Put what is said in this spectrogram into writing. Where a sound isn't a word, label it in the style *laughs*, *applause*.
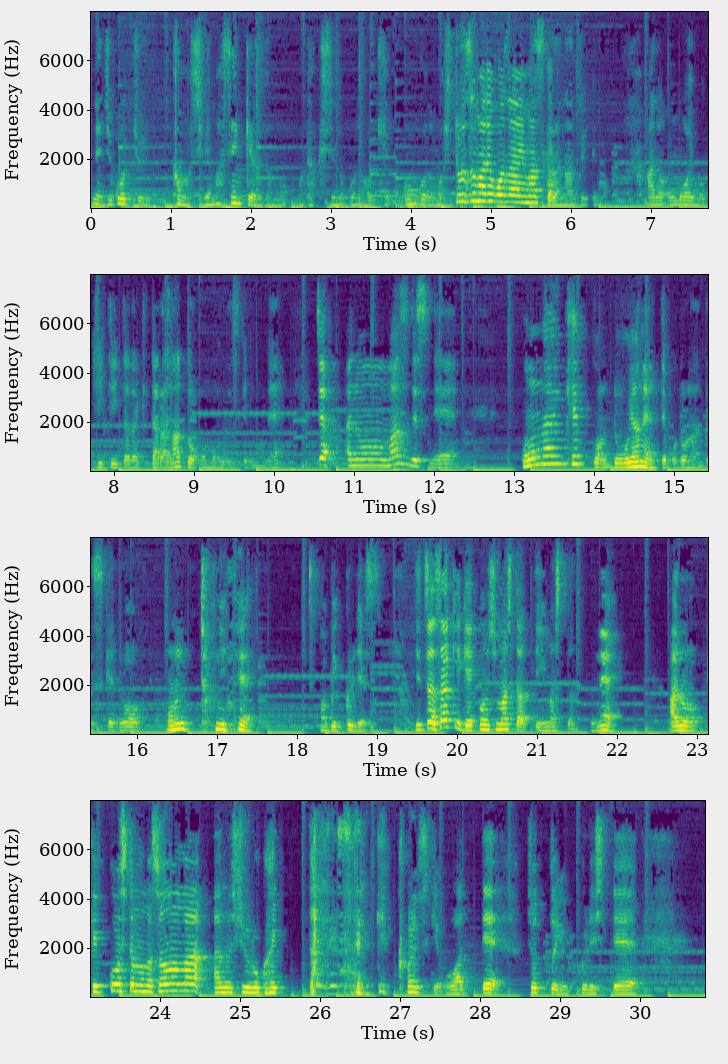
ね、自己中かもしれませんけれども、私のこの結婚後のもう人妻でございますから、なんと言っても、あの、思いも聞いていただけたらなと思うんですけどもね。じゃあ、あのーまずですね、オンライン結婚どうやねんってことなんですけど、本当にね、もうびっくりです。実はさっき結婚しましたって言いましたよね。あの、結婚したまま、そのまま、あの、収録入ったんですね。結婚式終わって、ちょっとゆっくりして、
